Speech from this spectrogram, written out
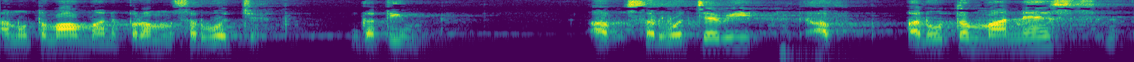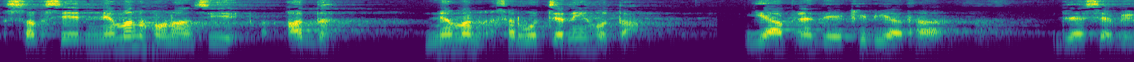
अनुतमा मान परम सर्वोच्च। गतिम अब सर्वोच्च भी अब अनुतम माने सबसे नियमन होना चाहिए, अध। नियमन सर्वोच्च नहीं होता। ये आपने देख ही लिया था, जैसे अभी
